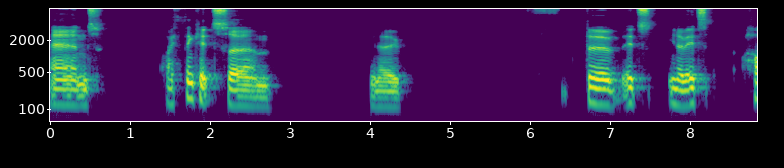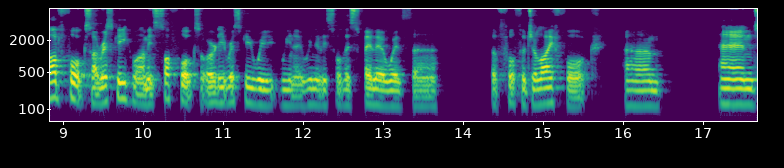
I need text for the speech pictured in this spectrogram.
And I think it's, um, you know, the it's you know it's hard forks are risky. Well, I mean, soft forks are already risky. We we you know we nearly saw this failure with uh, the Fourth of July fork, um, and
